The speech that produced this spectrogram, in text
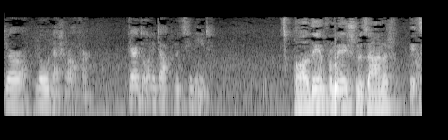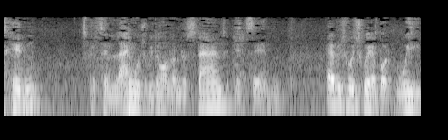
your loan letter offer. They're the only documents you need. All the information is on it. It's hidden. It's in language we don't understand. It's in every which way, but we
